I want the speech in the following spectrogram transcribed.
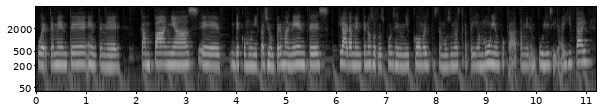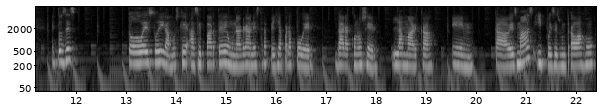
fuertemente en tener campañas de comunicación permanentes. Claramente nosotros por ser un e-commerce pues tenemos una estrategia muy enfocada también en publicidad digital. Entonces, todo esto digamos que hace parte de una gran estrategia para poder dar a conocer la marca em, cada vez más y pues es un trabajo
